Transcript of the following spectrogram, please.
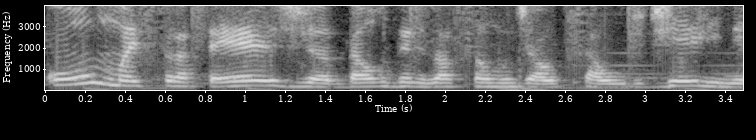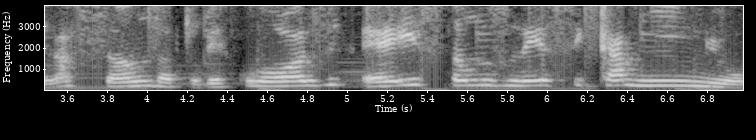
com uma estratégia da Organização Mundial de Saúde de eliminação da tuberculose é, e estamos nesse caminho.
